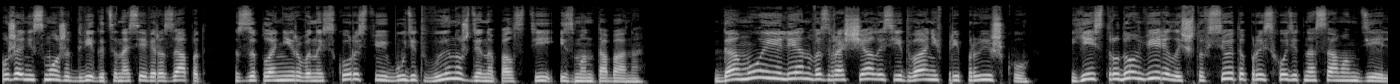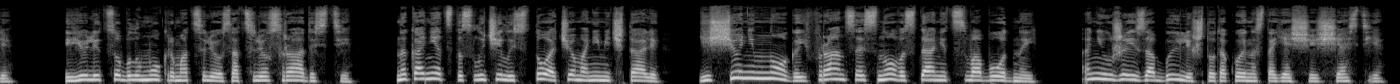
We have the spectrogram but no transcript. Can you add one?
уже не сможет двигаться на северо-запад с запланированной скоростью и будет вынуждена ползти из Монтабана. Домой Элен возвращалась едва не в припрыжку. Ей с трудом верилось, что все это происходит на самом деле. Ее лицо было мокрым от слез, от слез радости. Наконец-то случилось то, о чем они мечтали — еще немного, и Франция снова станет свободной. Они уже и забыли, что такое настоящее счастье.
